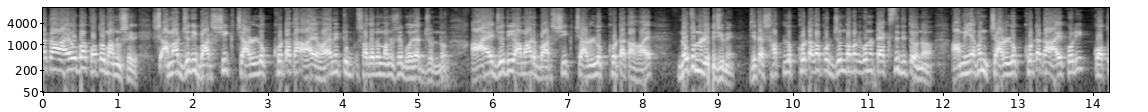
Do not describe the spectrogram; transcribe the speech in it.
টাকা আয়ও বা কত মানুষের? আমার যদি বার্ষিক চার লক্ষ টাকা আয় হয় আমি একটু সাধারণ মানুষের বোঝার জন্য আয় যদি আমার বার্ষিক চার লক্ষ টাকা হয় নতুন রেজিমে যেটা সাত লক্ষ টাকা পর্যন্ত আমাকে কোনো ট্যাক্স দিত না আমি এখন চার লক্ষ টাকা আয় করি কত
